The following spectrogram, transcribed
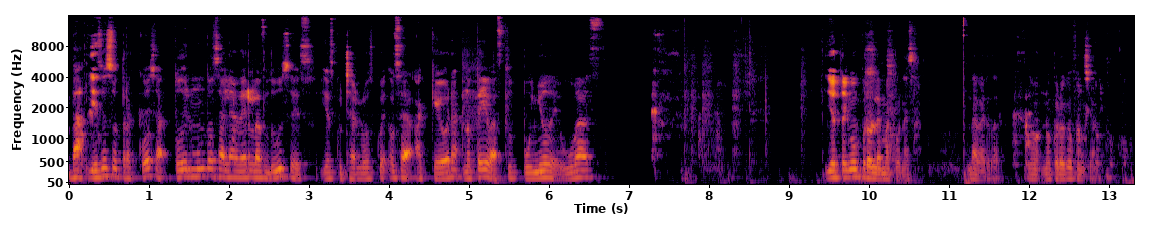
Va, y eso es otra cosa. Todo el mundo sale a ver las luces y a escuchar los O sea, ¿a qué hora no te llevas tu puño de uvas? Yo tengo un problema con eso, la verdad. No, no creo que a mí funcione. tampoco,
